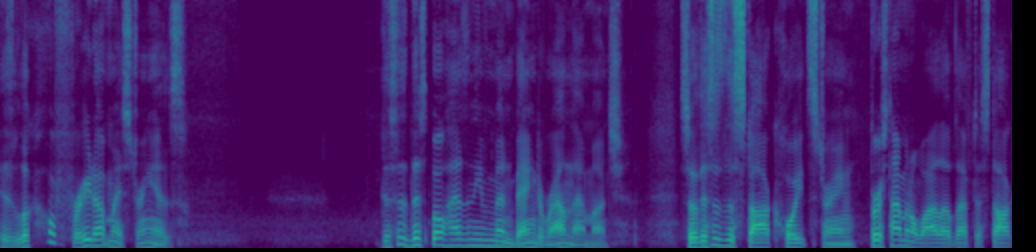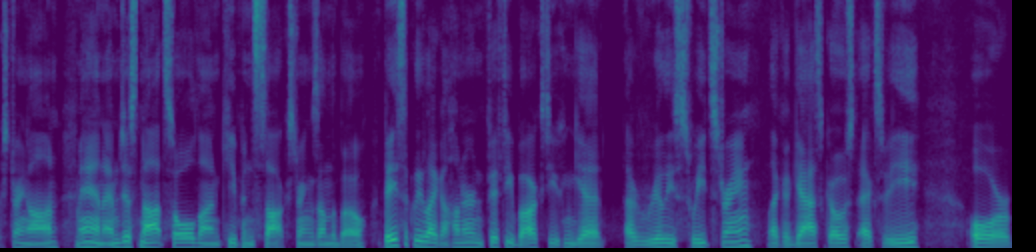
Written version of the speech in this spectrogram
is look how frayed up my string is. This is this bow hasn't even been banged around that much. So this is the stock Hoyt string. First time in a while I've left a stock string on. Man, I'm just not sold on keeping stock strings on the bow. Basically like 150 bucks, you can get a really sweet string, like a Gas Ghost XV or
